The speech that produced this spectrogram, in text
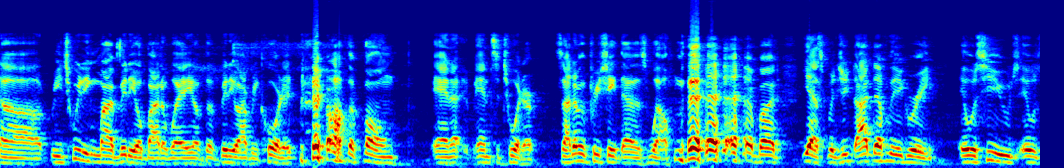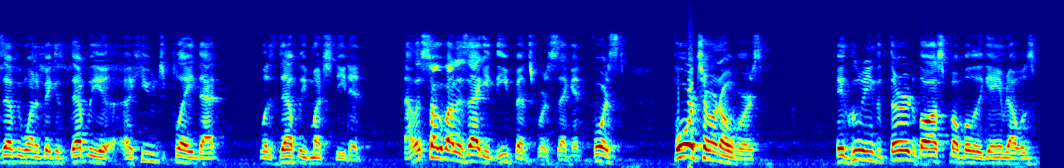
uh, retweeting my video, by the way, of the video I recorded off the phone and into Twitter. So I definitely appreciate that as well. but yes, but you, I definitely agree. It was huge. It was definitely one of the biggest, definitely a, a huge play that was definitely much needed. Now let's talk about the Aggie defense for a second. Forced four turnovers, including the third lost fumble of the game. That was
